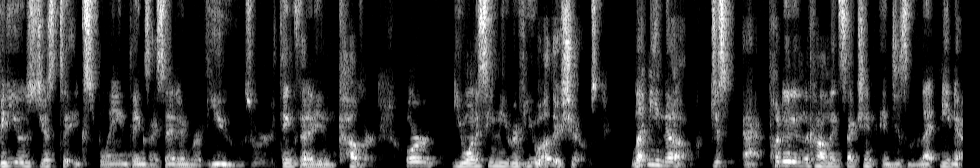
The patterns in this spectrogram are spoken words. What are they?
videos just to explain things I said in reviews or things that I didn't cover or you want to see me review other shows, let me know. Just put it in the comment section and just let me know.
